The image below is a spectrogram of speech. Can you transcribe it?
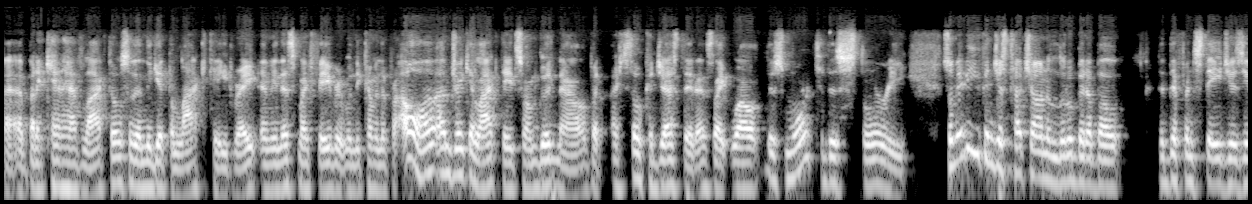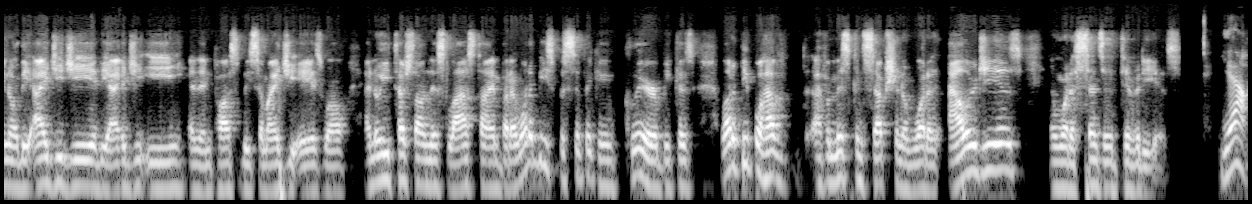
Uh, but I can't have lactose. So then they get the Lactaid, right? I mean, that's my favorite when they come in the, oh, I'm drinking Lactaid, so I'm good now, but I'm still congested. And it's like, well, there's more to this story. So maybe you can just touch on a little bit about the different stages, you know, the IgG, and the IgE, and then possibly some IgA as well. I know you touched on this last time, but I want to be specific and clear because a lot of people have have a misconception of what an allergy is and what a sensitivity is. Yeah,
